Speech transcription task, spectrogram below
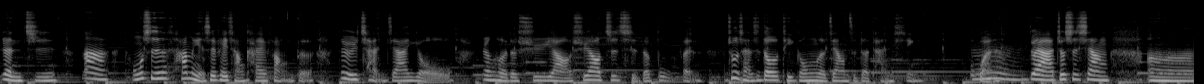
认知，那同时他们也是非常开放的。对于产家有任何的需要、需要支持的部分，助产师都提供了这样子的弹性。不管对啊，就是像嗯，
